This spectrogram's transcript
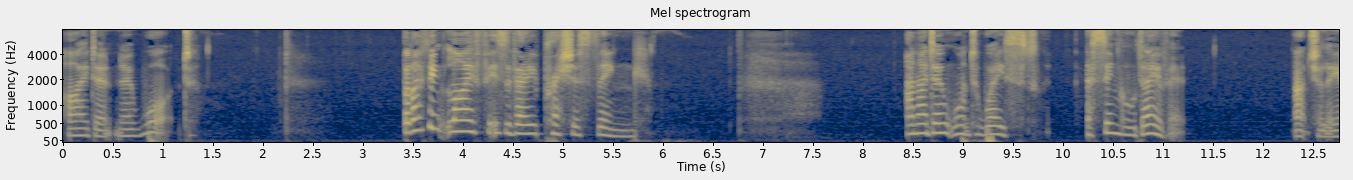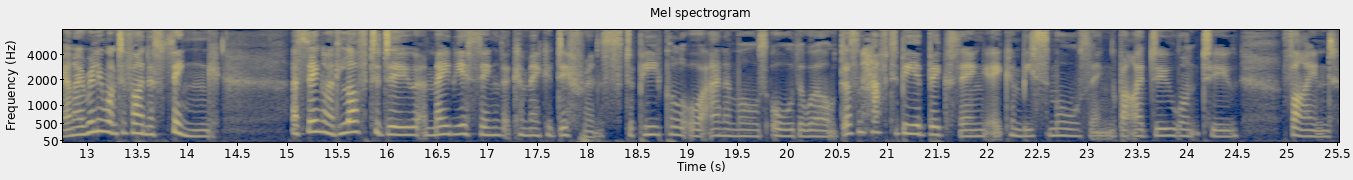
I don't know what. But I think life is a very precious thing. And I don't want to waste a single day of it actually, and I really want to find a thing, a thing I'd love to do, and maybe a thing that can make a difference to people or animals or the world. Doesn't have to be a big thing; it can be small thing, but I do want to find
